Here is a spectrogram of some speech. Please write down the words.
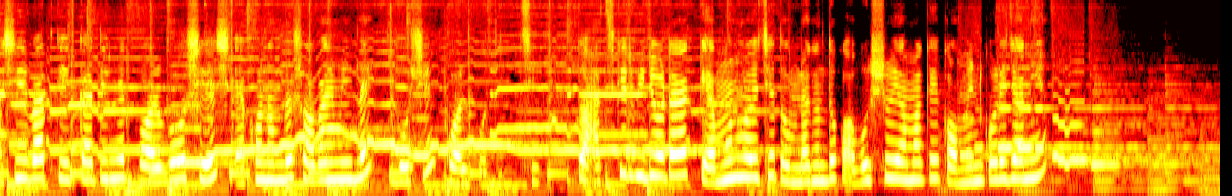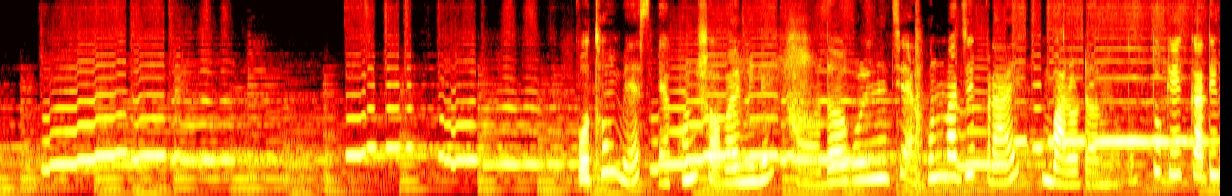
আশীর্বাদ কেক কাটিং এর পর্ব শেষ। এখন আমরা সবাই মিলে বসে গল্প দিচ্ছি। তো আজকের ভিডিওটা কেমন হয়েছে তোমরা কিন্তু অবশ্যই আমাকে কমেন্ট করে জানিও। প্রথম ব্যাস, এখন সবাই মিলে খাওয়া দাওয়া করে নিচ্ছে। এখন বাজে প্রায় বারোটার মতো। তো কেক কাটিং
